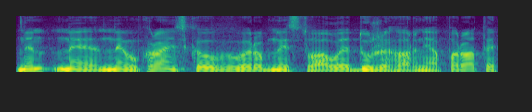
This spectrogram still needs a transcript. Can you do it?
не, не, не українського виробництва, але дуже гарні апарати,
